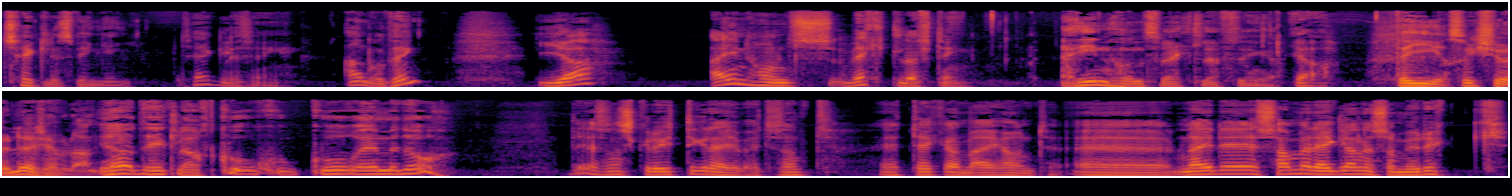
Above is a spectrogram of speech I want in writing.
Kjeglesvinging. Kjeglesvinging. Andre ting? Ja, enhånds vektløfting. Enhåndsvektløftinger. Ja. Det gir seg sjøl, det, Skjæveland. Ja, det er klart. Hvor, hvor- hvor er vi da? Det er sånn skrytegreie, vet du. sant? Jeg tar den med ei hånd. Eh, nei, det er samme reglene som i rykk.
